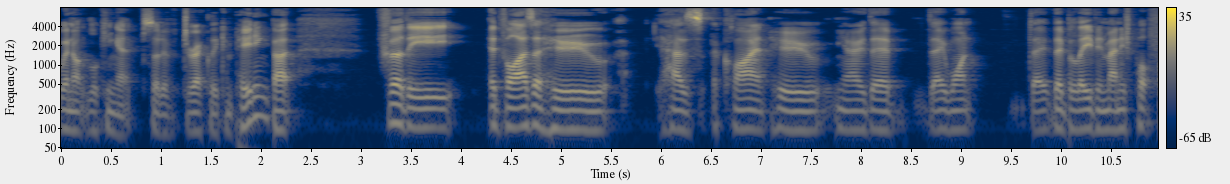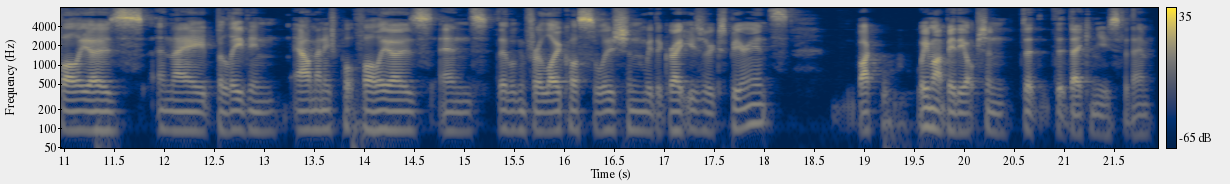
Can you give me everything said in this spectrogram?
we're not looking at sort of directly competing, but for the advisor who has a client who, you know, they they want they, they believe in managed portfolios and they believe in our managed portfolios and they're looking for a low cost solution with a great user experience like we might be the option that, that they can use for them.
